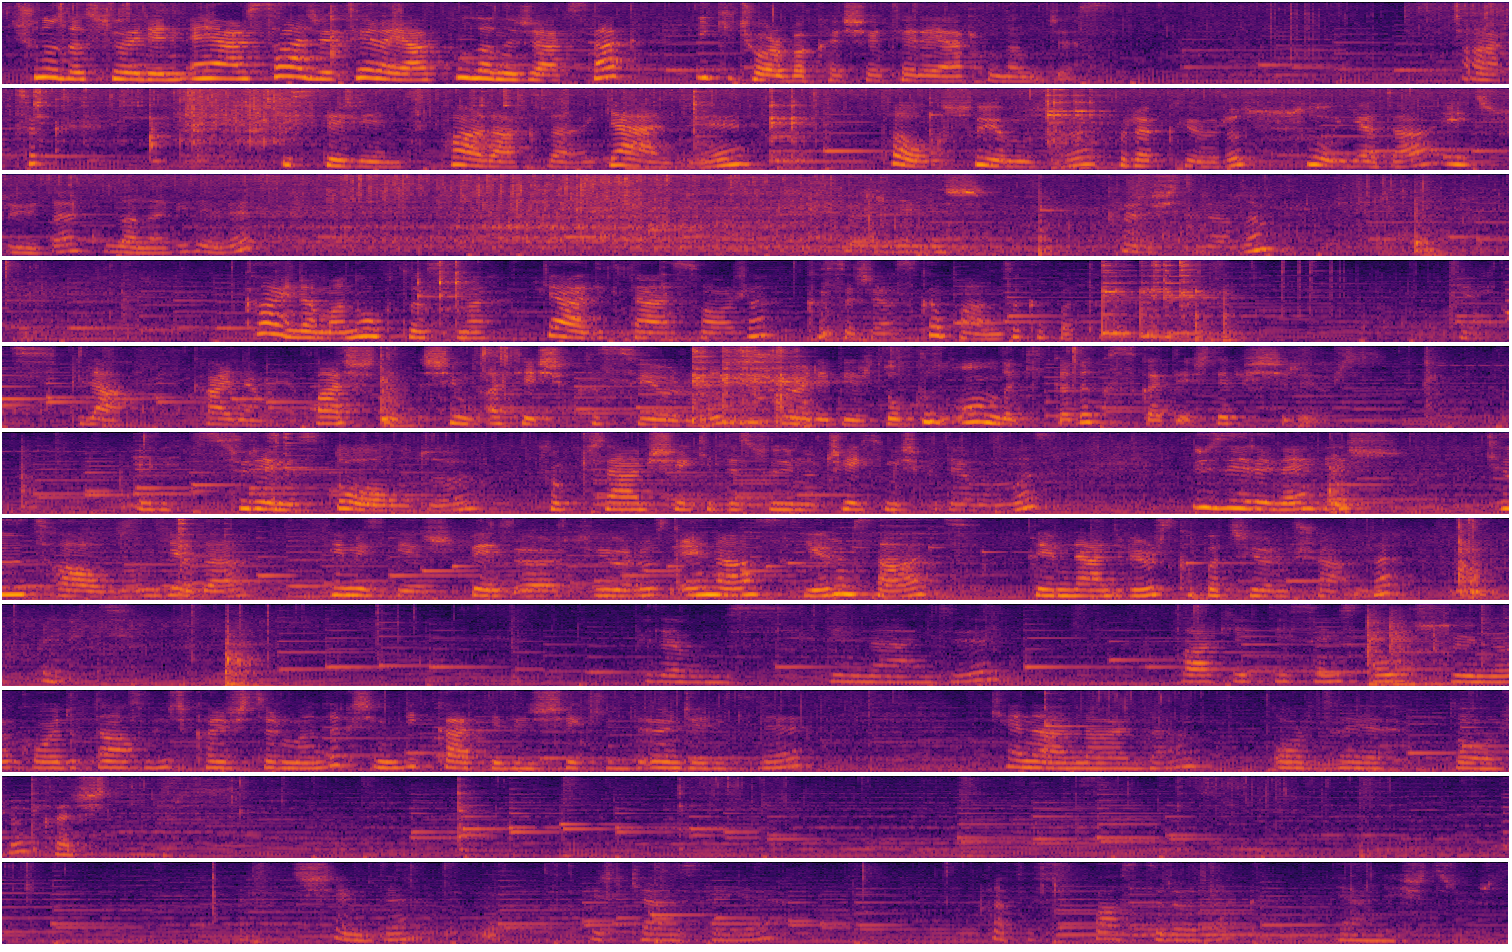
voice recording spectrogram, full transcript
Şunu da söyleyelim. Eğer sadece tereyağı kullanacaksak 2 çorba kaşığı tereyağı kullanacağız. Artık istediğimiz parlaklığa geldi. Tavuk suyumuzu bırakıyoruz. Su ya da et suyu da kullanabiliriz. Şöyle bir karıştıralım. Kaynama noktasına geldikten sonra kısacağız. Kapağını da kapatalım. Evet, pilav kaynamaya başladı. Şimdi ateşi kısıyoruz. Şöyle bir 9-10 dakikada kısık ateşte pişiriyoruz. Evet, süremiz doldu. Çok güzel bir şekilde suyunu çekmiş pilavımız. Üzerine bir kağıt havlu ya da temiz bir bez örtüyoruz. En az yarım saat demlendiriyoruz. Kapatıyorum şu anda. Pilavımız dinlendi. Fark ettiyseniz tavuk suyunu koyduktan sonra hiç karıştırmadık. Şimdi dikkatli bir şekilde öncelikle kenarlardan ortaya doğru karıştırıyoruz. Evet, şimdi bir kaseye hafif bastırarak yerleştiriyoruz.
